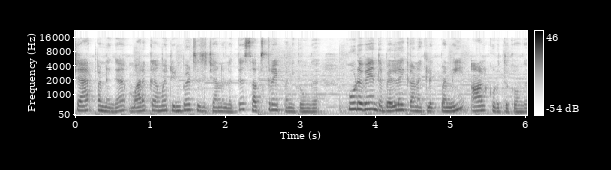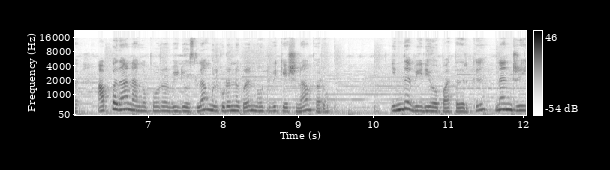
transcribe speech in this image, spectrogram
ஷேர் பண்ணுங்கள் மறக்காமல் டின்பர்ட் சிசி சேனலுக்கு சப்ஸ்கிரைப் பண்ணிக்கோங்க. கூடவே இந்த பெல் ஐக்கானை கிளிக் பண்ணி ஆள் கொடுத்துக்கோங்க. அப்போ தான் நாங்கள் போடுற வீடியோஸில் உங்களுக்கு உடனுக்குடன் நோட்டிஃபிகேஷனாக வரும். இந்த வீடியோவை பார்த்ததற்கு நன்றி.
